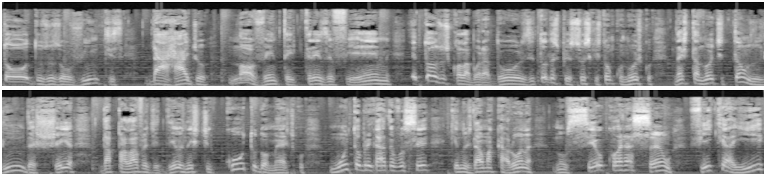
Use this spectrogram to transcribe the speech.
todos os ouvintes da Rádio 93 FM e todos os colaboradores e todas as pessoas que estão conosco nesta noite tão linda, cheia da palavra de Deus, neste culto doméstico. Muito obrigado a você que nos dá uma carona no seu coração. Fique aí,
